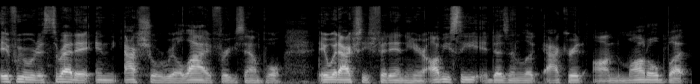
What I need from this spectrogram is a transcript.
if we were to thread it in the actual real life, for example, it would actually fit in here. Obviously, it doesn't look accurate on the model, but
